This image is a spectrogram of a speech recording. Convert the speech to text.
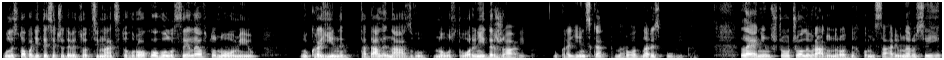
у листопаді 1917 року оголосили автономію України та дали назву новоствореній державі Українська Народна Республіка. Ленін, що очолив Раду народних комісарів на Росії,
